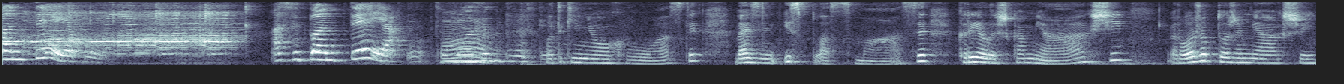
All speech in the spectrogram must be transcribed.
А це була. А це бантея Так. може бути. Отакий у нього хвостик. Весь він із пластмаси, крилишка м'якші, рожок теж м'якший.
